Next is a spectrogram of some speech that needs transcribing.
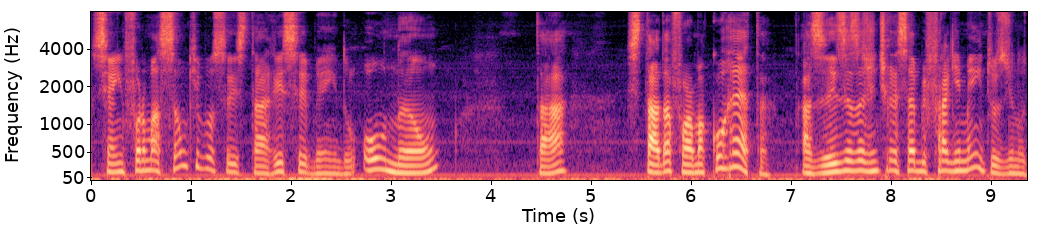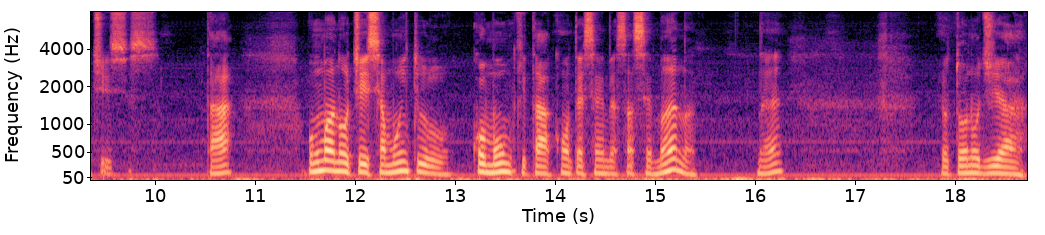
se a informação que você está recebendo ou não tá, está da forma correta. Às vezes a gente recebe fragmentos de notícias, tá? Uma notícia muito comum que está acontecendo essa semana, né? Eu estou no dia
